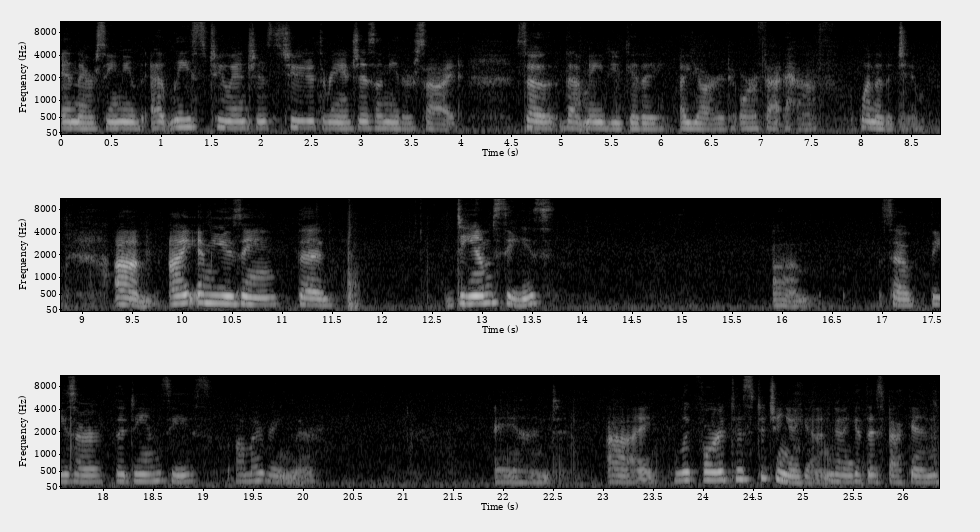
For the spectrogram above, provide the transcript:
in there. So you need at least two inches, two to three inches on either side. So that made you get a, a yard or a fat half, one of the two. Um, I am using the DMCs. Um, so these are the DMCs on my ring there. And I look forward to stitching it again. I'm going to get this back in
